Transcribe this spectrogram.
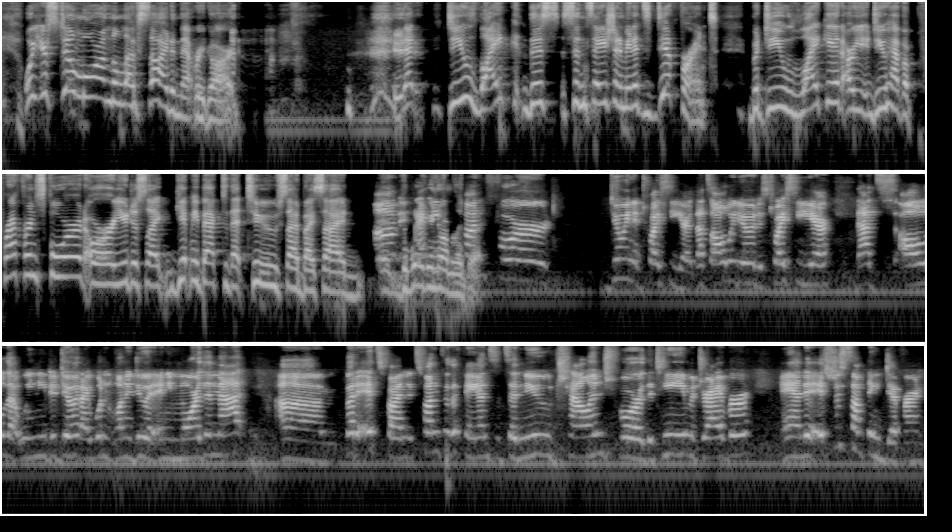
Well, you're still more on the left side in that regard. It- that do you like this sensation? I mean, it's different, but do you like it? Are you do you have a preference for it, or are you just like get me back to that two side by side uh, Um, the way I we think normally it's do fun it? for doing it twice a year. That's all we do. It is twice a year. That's all that we need to do it. I wouldn't want to do it any more than that. Um, but it's fun. It's fun for the fans. It's a new challenge for the team, a driver, and it's just something different.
